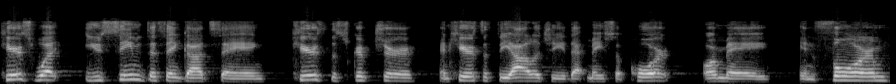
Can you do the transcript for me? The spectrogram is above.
here's what you seem to think God's saying. Here's the scripture and here's the theology that may support or may inform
